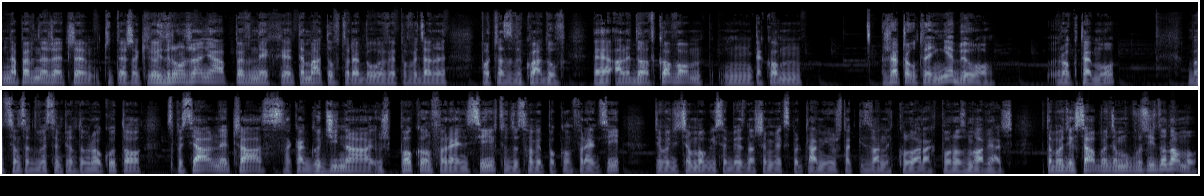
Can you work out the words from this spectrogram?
na pewne rzeczy, czy też jakiegoś drążenia pewnych tematów, które były wypowiedziane podczas wykładów. E, ale dodatkową mm, taką rzeczą, której nie było rok temu, 2025 roku, to specjalny czas, taka godzina już po konferencji, w cudzysłowie po konferencji, gdzie będziecie mogli sobie z naszymi ekspertami już w tak zwanych kuluarach porozmawiać. Kto będzie chciał, będzie mógł wrócić do domu,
